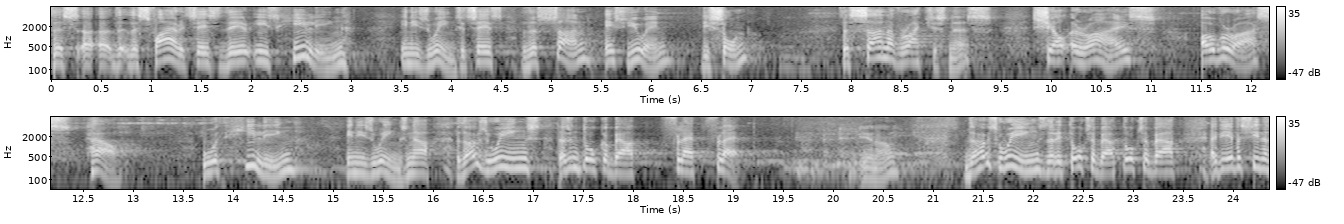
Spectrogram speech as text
this, uh, uh, this fire, it says there is healing in his wings. It says the Sun, S-U-N, the sun, the Son of righteousness shall arise over us. How? With healing in his wings. Now, those wings doesn't talk about flap, flap. You know, those wings that it talks about talks about. Have you ever seen a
